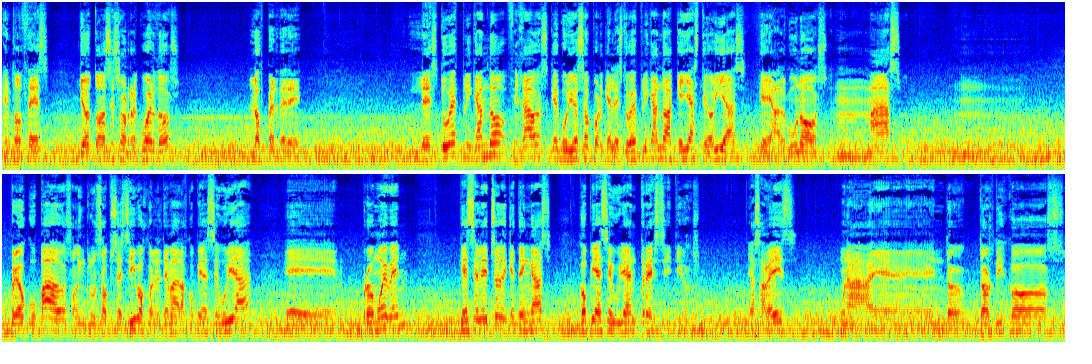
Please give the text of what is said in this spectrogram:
Entonces, yo todos esos recuerdos los perderé. Le estuve explicando, fijaos qué curioso, porque le estuve explicando aquellas teorías que algunos mm, más mm, preocupados o incluso obsesivos con el tema de las copias de seguridad eh, promueven, que es el hecho de que tengas copia de seguridad en tres sitios. Ya sabéis, una en dos discos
